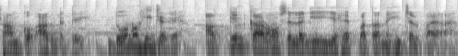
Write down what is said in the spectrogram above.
शाम को आग लग गई। दोनों ही जगह आग किन कारणों से लगी, यह पता नहीं चल पाया है।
